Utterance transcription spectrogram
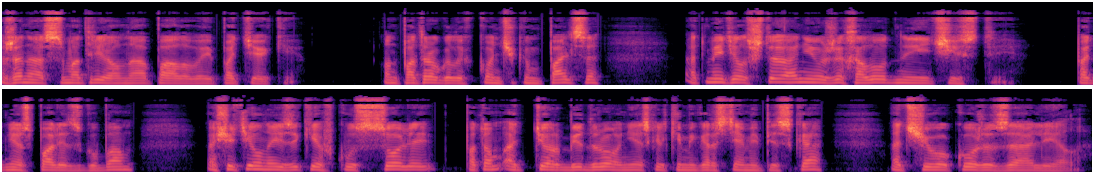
Жанас смотрел на опаловые потеки. Он потрогал их кончиком пальца, отметил, что они уже холодные и чистые. Поднес палец к губам, ощутил на языке вкус соли, потом оттер бедро несколькими горстями песка, отчего кожа заолела.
